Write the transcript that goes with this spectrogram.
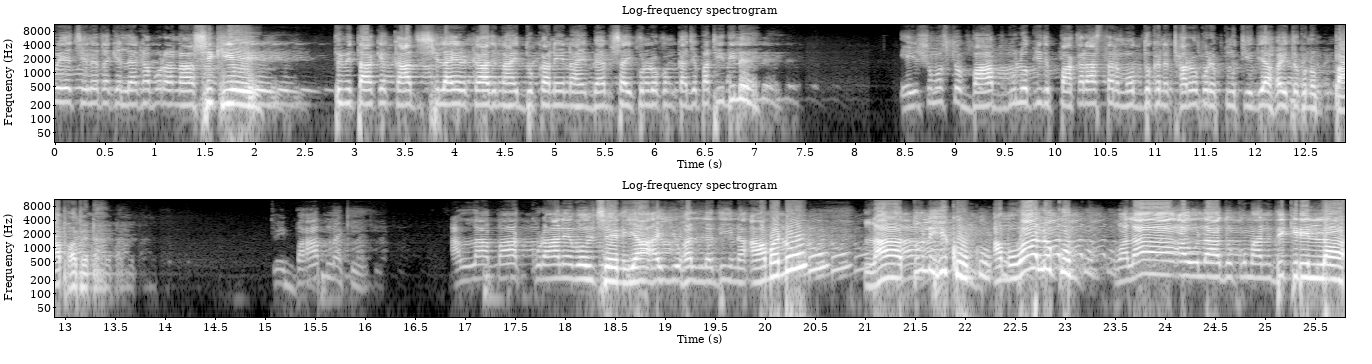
হয়ে ছেলেটাকে লেখাপড়া না শিখিয়ে তুমি তাকে কাজ, সেলাইয়ের কাজ, নাই দোকানে, নাই ব্যবসায় কোন রকম কাজে পাঠিয়ে দিলে? এই সমস্ত বাপগুলো যদি পাকা রাস্তার মধ্যখানে ঠাড়ো করে পুঁতিয়ে দেওয়া হয় তো কোনো পাপ হবে না। তুমি বাপ নাকি? আল্লাহ পাক কোরআনে বলছেন, ইয়া আইয়ুহাল্লাযীনা আমানু লা তুলহিকুম আমওয়ালুকুম ওয়ালা আওলাদুকুম আন যিকরিল্লাহ।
